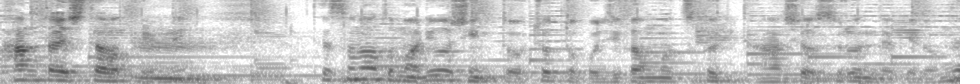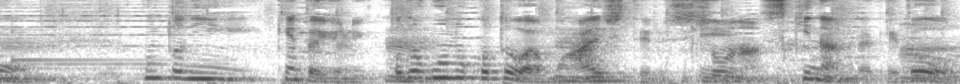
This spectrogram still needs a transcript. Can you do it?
反対したわけよね。でその後まあ両親とちょっとこう時間も作って話をするんだけども、本当に健太が言うように子供のことはもう愛してるし、好きなんだけど、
